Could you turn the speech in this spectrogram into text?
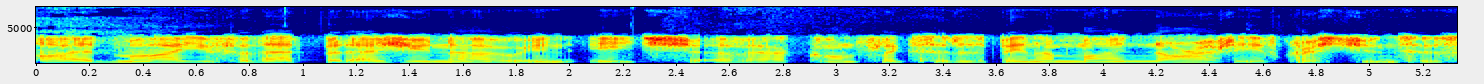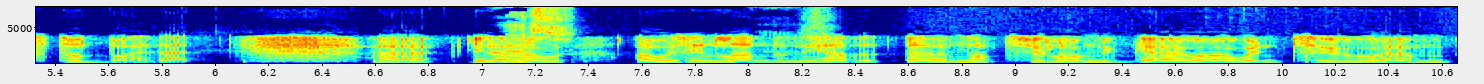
I admire you for that, but as you know, in each of our conflicts, it has been a minority of Christians who stood by that. Uh, you know, Yes. I, I was in London Yes. the other uh, not too long ago. I went to um,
